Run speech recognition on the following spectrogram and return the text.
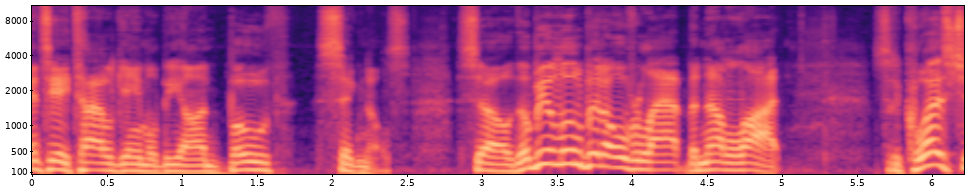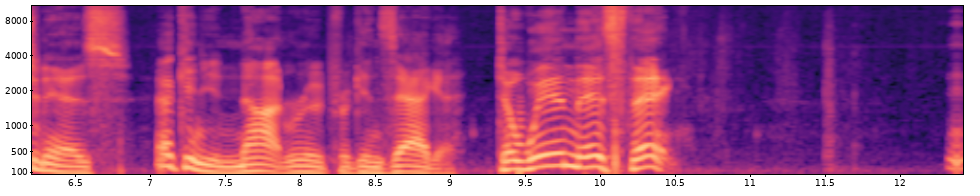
NCAA title game will be on both signals. So there'll be a little bit of overlap, but not a lot. So the question is how can you not root for Gonzaga to win this thing?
